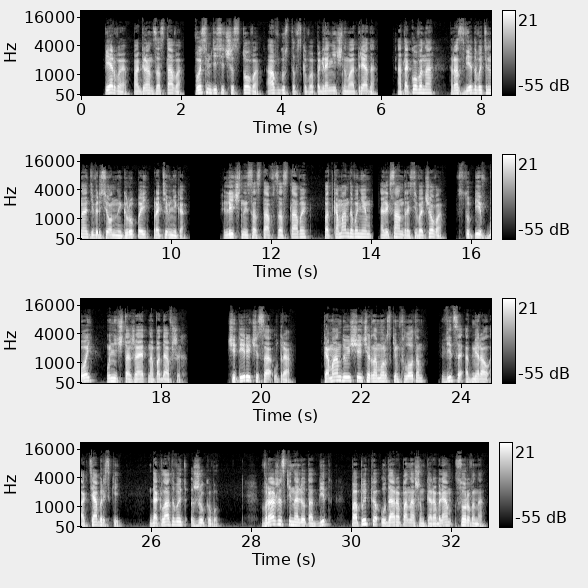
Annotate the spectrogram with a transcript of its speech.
Первая погранзастава 86-го августовского пограничного отряда атакована разведывательно-диверсионной группой противника. Личный состав заставы под командованием Александра Сивачева, вступив в бой, уничтожает нападавших. 4 часа утра. Командующий Черноморским флотом вице-адмирал Октябрьский докладывает Жукову. Вражеский налет отбит, попытка удара по нашим кораблям сорвана,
